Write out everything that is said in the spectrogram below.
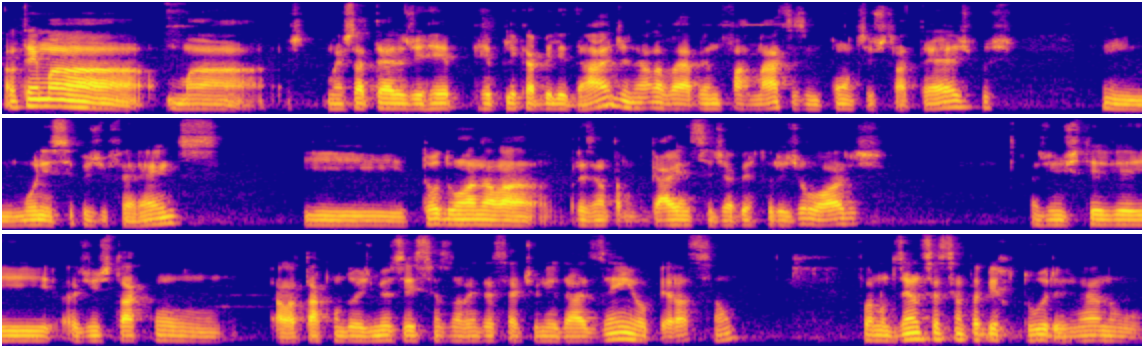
Ela tem uma, uma, uma estratégia de re, replicabilidade, né? ela vai abrindo farmácias em pontos estratégicos, em municípios diferentes, e todo ano ela apresenta guidance de abertura de lojas. A gente teve aí, a gente está com ela está com 2.697 unidades em operação. Foram 260 aberturas né, no,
